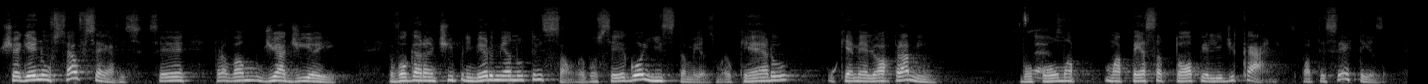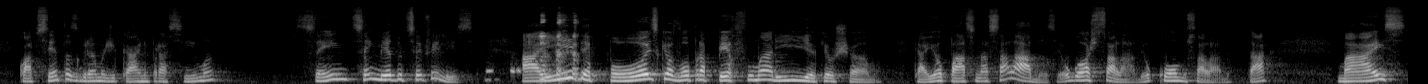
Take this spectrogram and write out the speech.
cheguei no self-service, você vamos dia a dia aí. Eu vou garantir primeiro minha nutrição. Eu vou ser egoísta mesmo. Eu quero o que é melhor para mim. Vou certo. pôr uma, uma peça top ali de carne. Você pode ter certeza. 400 gramas de carne para cima, sem, sem medo de ser feliz. Aí depois que eu vou para perfumaria, que eu chamo. Que aí eu passo nas saladas. Eu gosto de salada, eu como salada, tá? Mas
